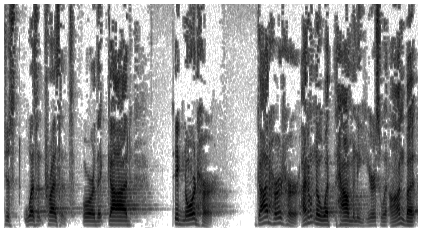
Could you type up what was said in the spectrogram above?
just wasn't present or that God ignored her. God heard her. I don't know what, how many years went on, but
